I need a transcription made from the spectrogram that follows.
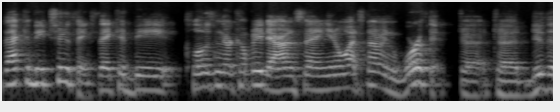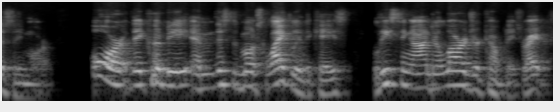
that could be two things. They could be closing their company down and saying, you know what, it's not even worth it to, to do this anymore. Or they could be, and this is most likely the case, leasing on to larger companies, right?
